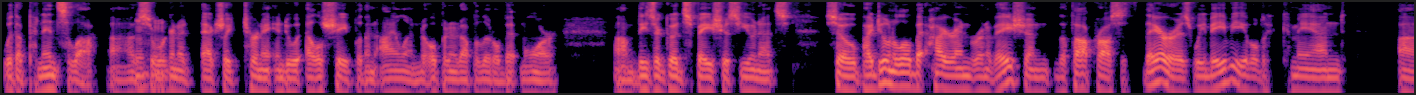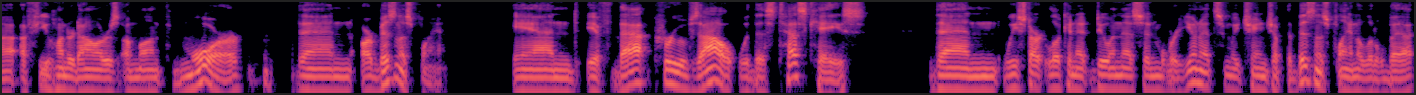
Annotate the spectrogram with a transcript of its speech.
with a peninsula. Uh, mm-hmm. So we're mm-hmm. going to actually turn it into an L shape with an island, open it up a little bit more. Um, these are good spacious units. So by doing a little bit higher end renovation, the thought process there is we may be able to command uh, a few hundred dollars a month more than our business plan. And if that proves out with this test case, then we start looking at doing this in more units and we change up the business plan a little bit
